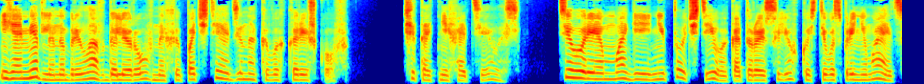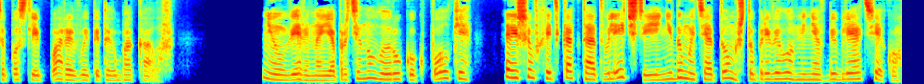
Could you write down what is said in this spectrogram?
Я медленно брела вдоль ровных и почти одинаковых корешков. Читать не хотелось. Теория магии не то чтиво, которое с легкостью воспринимается после пары выпитых бокалов. Неуверенно я протянула руку к полке решив хоть как-то отвлечься и не думать о том, что привело меня в библиотеку.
